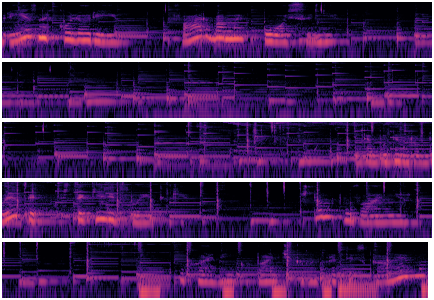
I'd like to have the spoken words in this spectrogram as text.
Різних кольорів, фарбами осені. Та будемо робити ось такі відбитки. Штампування. Охайненько пальчиками притискаємо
